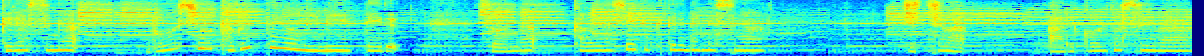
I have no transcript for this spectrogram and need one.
グラスが帽子をかぶったように見えている。そんな可愛らしいカクテルなんですが実はアルコール度数は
